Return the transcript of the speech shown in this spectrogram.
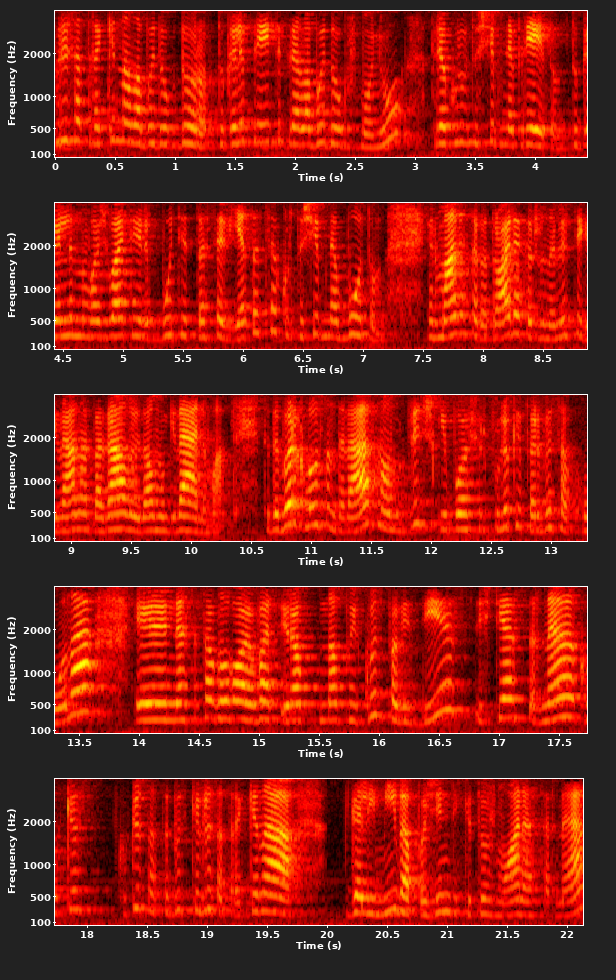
kuris atrakina atrakina labai daug durų. Tu gali prieiti prie labai daug žmonių, prie kurių tu šiaip neprieitum. Tu gali nuvažiuoti ir būti tose vietose, kur tu šiaip nebūtum. Ir man tiesiog atrodė, kad žurnalistai gyvena be galo įdomų gyvenimą. Tai dabar klausant tavęs, man visiškai buvo širpuliukai per visą kūną, nes tiesiog galvoju, va, yra na, puikus pavyzdys, iš ties, ar ne, kokius, kokius nuostabius kelius atrakina galimybę pažinti kitus žmonės, ar ne.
